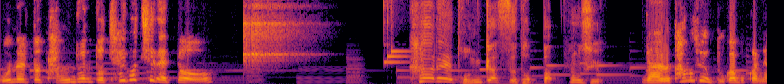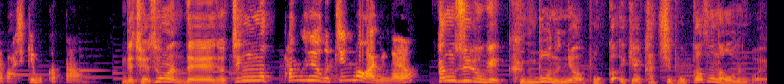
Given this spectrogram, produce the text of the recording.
오늘 또 당분 또 최고치네 또. 카레 돈가스 덮밥 탕수육. 야 이거 탕수육 누가 볶았냐 맛있게 볶았다. 근데 죄송한데 저 찍먹 탕수육은 찍먹 아닌가요? 탕수육의 근본은요 볶아 이렇게 같이 볶아서 나오는 거예요.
